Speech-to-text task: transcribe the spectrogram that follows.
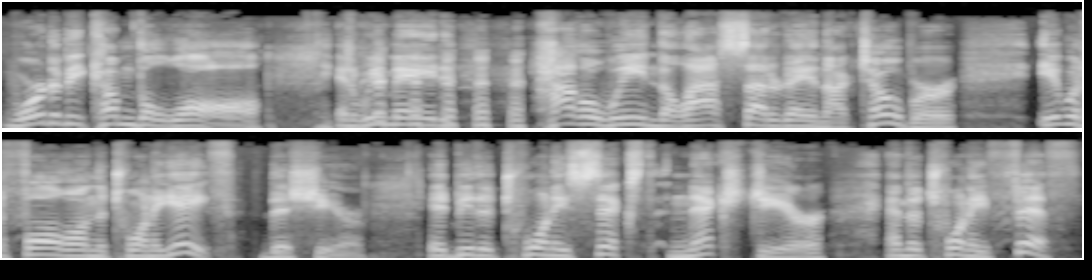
were to become the law and we made Halloween the last Saturday in October, it would fall on the 28th this year. It'd be the 26th next year and the 25th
